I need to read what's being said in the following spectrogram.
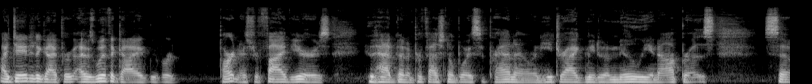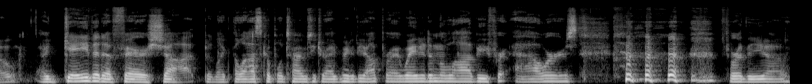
I dated a guy for. I was with a guy. We were partners for five years who had been a professional boy soprano, and he dragged me to a million operas. So I gave it a fair shot, but like the last couple of times he dragged me to the opera, I waited in the lobby for hours for the uh,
